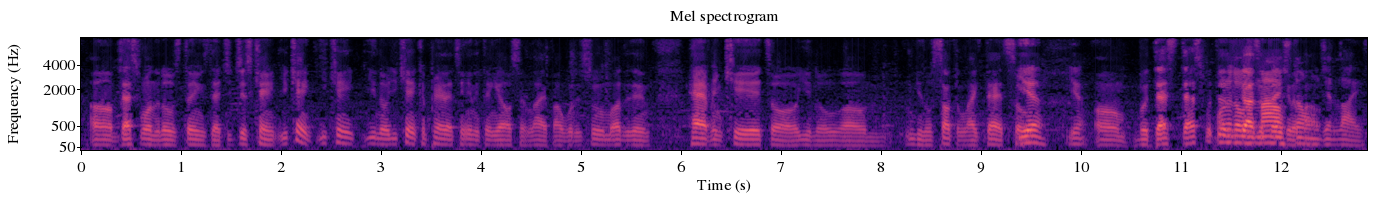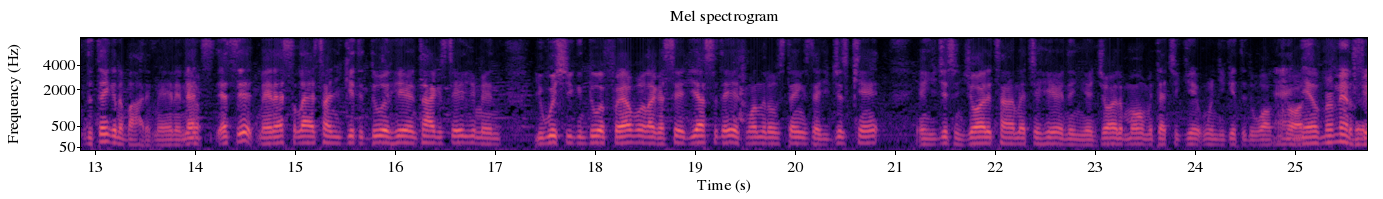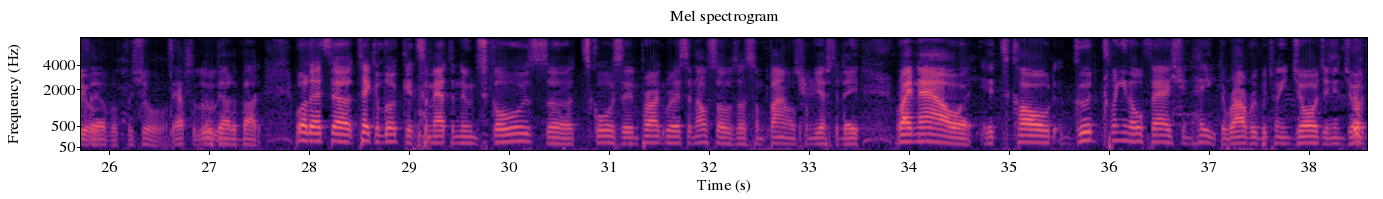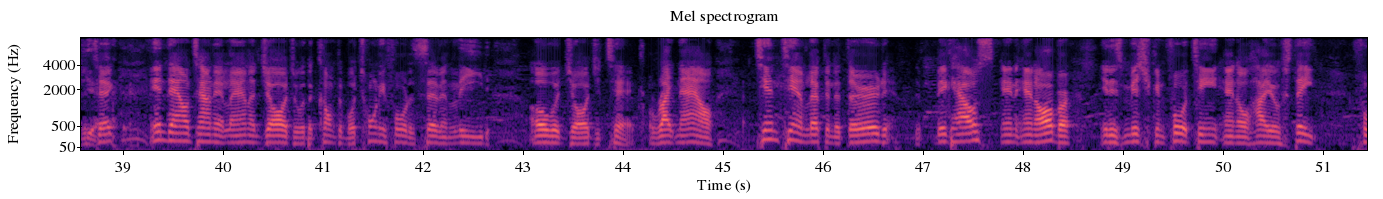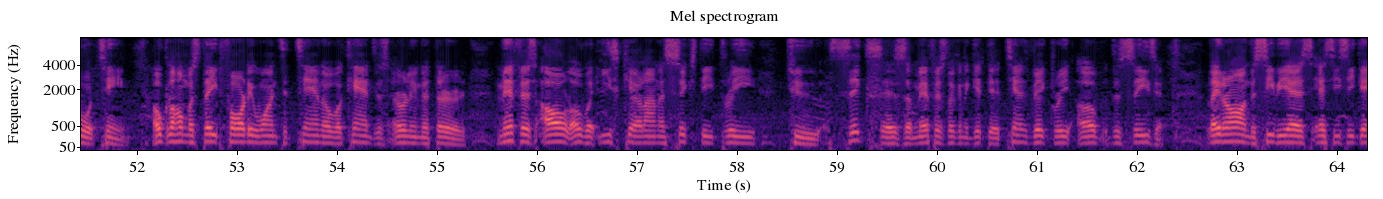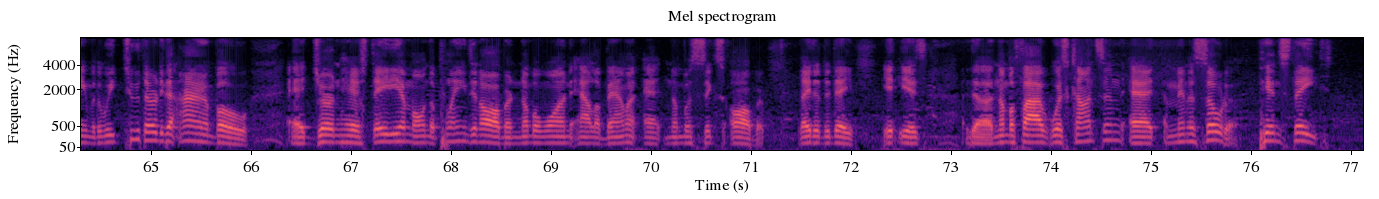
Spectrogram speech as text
Um, that's one of those things that you just can't, you can't, you can't, you know, you can't compare that to anything else in life. I would assume, other than having kids or you know, um, you know, something like that. So yeah, yeah. Um, but that's that's what One those guys are thinking about. in life. They're thinking about it, man, and that's that's it, man. That's the last time you get to do it here in Tiger Stadium, and you wish you can do it forever. Like I said yesterday, it's one of those things that you just can't and you just enjoy the time that you're here, and then you enjoy the moment that you get when you get to walk and across. they'll remember the forever for sure. Absolutely, no doubt about it. Well, let's uh, take a look at some afternoon scores, uh, scores in progress, and also uh, some finals from yesterday. Right now, it's called Good Clean Old Fashioned Hate, the rivalry between Georgia and Georgia yeah. Tech in downtown Atlanta. Georgia with a comfortable 24 to seven lead over Georgia Tech. Right now. 10-10 left in the third. The big house in Ann Arbor. It is Michigan 14 and Ohio State 14. Oklahoma State 41 to 10 over Kansas early in the third. Memphis all over East Carolina 63 to 6 as uh, Memphis looking to get their 10th victory of the season. Later on, the CBS SEC game of the week, 2:30 the Iron Bowl at Jordan Hare Stadium on the Plains in Auburn, number one Alabama at number six Auburn. Later today, it is the number five Wisconsin at Minnesota. Penn State,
